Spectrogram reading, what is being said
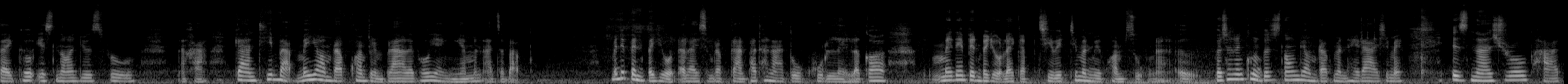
cycle is not useful นะคะ การที่แบบไม่ยอมรับความเปลี่ยนแปลงอะไรพวกอย่างเงี้ยมันอาจจะแบบไม่ได้เป็นประโยชน์อะไรสำหรับการพัฒนาตัวคุณเลย แล้วก็ไม่ได้เป็นประโยชน์อะไรกับชีวิตที่มันมีความสุขนะเออเพราะฉะนั้นคุณก็จะต้องยอมรับมันให้ได้ใช่ไหม is natural part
